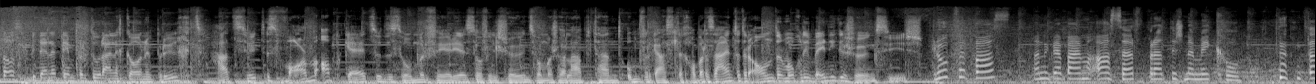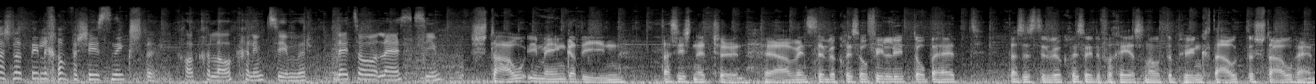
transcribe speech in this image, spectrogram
man das bei diesen Temperaturen eigentlich gar nicht bräuchte, hat es heute ein Warm-up zu den Sommerferien. So viel Schönes, was wir schon erlebt haben, unvergesslich. Aber das eine oder andere, das ein weniger schön war. Flug verpasst. Und ich glaube einmal, ah, Surfbrett ist nicht mitgekommen. das ist natürlich am verschissensten. Kakerlaken im Zimmer. Nicht so lässig. Stau im Engadin. Das ist nicht schön. Ja, wenn es dann wirklich so viele Leute oben hat, dass es dann wirklich so in den Verkehrsnotenpunkten Autostau hat.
